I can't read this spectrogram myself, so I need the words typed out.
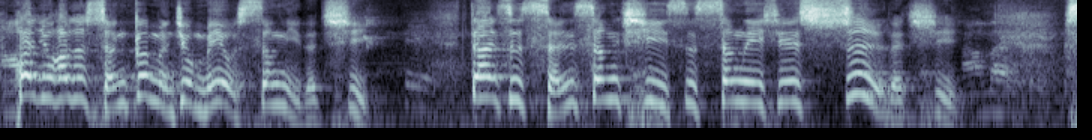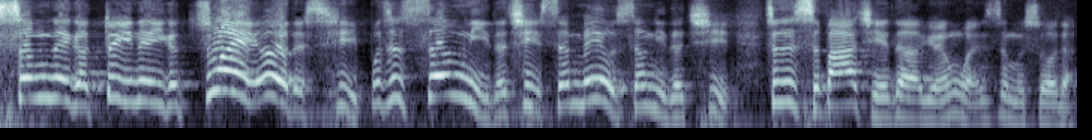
换句话说，神根本就没有生你的气，但是神生气是生那些事的气。生那个对那一个罪恶的气，不是生你的气，神没有生你的气，这是十八节的原文是这么说的。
